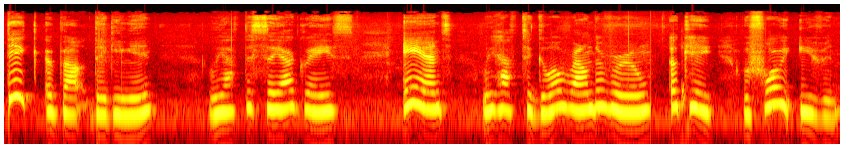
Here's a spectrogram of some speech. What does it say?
think about digging in, we have to say our grace and we have to go around the room. Okay, before we even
